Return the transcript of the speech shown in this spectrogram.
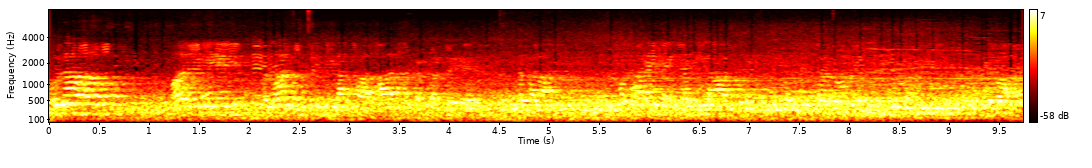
पुनः हम माननीय प्रधानमंत्री जी का आभार प्रकट करते हैं तथा पधारे में सभी आप उपस्थित चरणों में धन्यवाद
